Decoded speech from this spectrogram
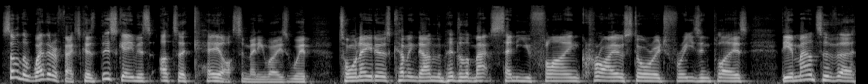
some of the weather effects because this game is utter chaos in many ways, with tornadoes coming down the middle of the map, sending you flying, cryo storage, freezing players. The amount of uh,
